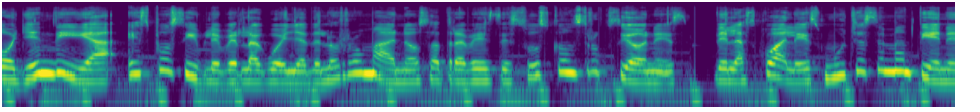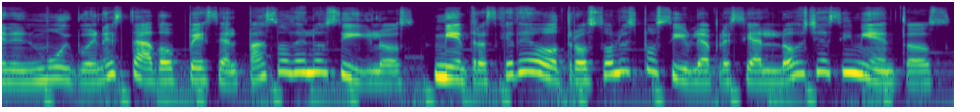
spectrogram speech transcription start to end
Hoy en día es posible ver la huella de los romanos a través de sus construcciones, de las cuales muchas se mantienen en muy buen estado pese al paso de los siglos, mientras que de otros solo es posible apreciar los yacimientos.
